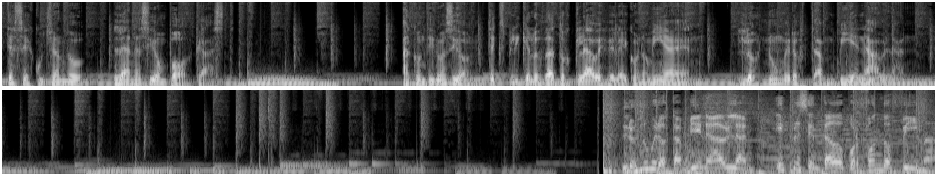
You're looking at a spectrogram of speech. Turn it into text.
Estás escuchando La Nación Podcast. A continuación, te explico los datos claves de la economía en Los números también hablan. Los números también hablan es presentado por Fondo FIMA.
